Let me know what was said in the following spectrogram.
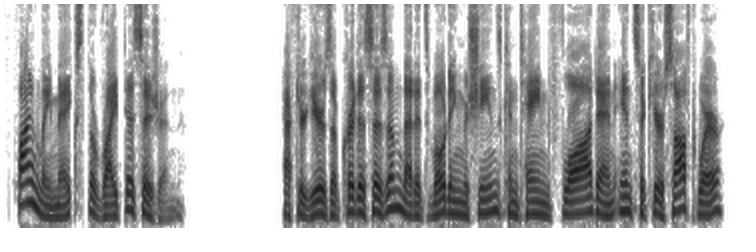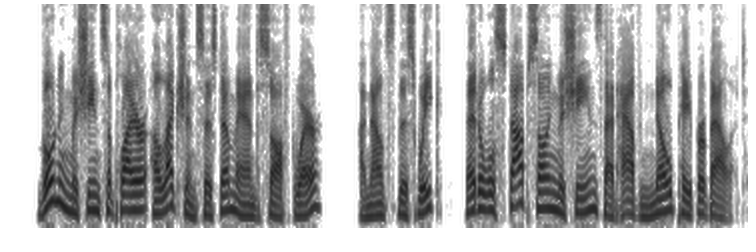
finally makes the right decision. After years of criticism that its voting machines contained flawed and insecure software, voting machine supplier Election System and Software announced this week that it will stop selling machines that have no paper ballot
